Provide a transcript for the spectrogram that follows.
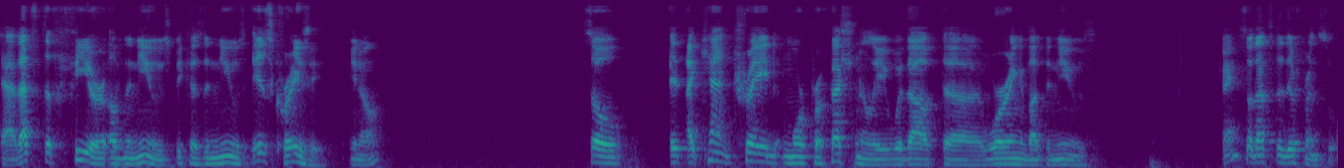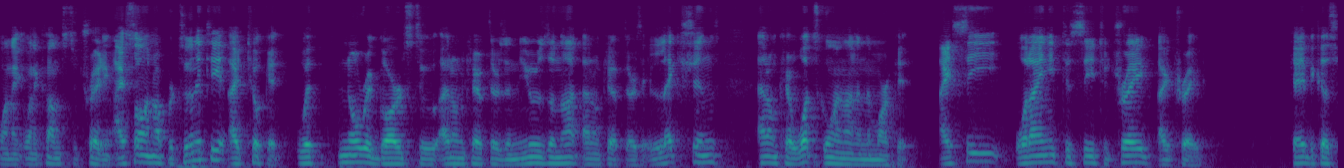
Yeah, that's the fear of the news because the news is crazy, you know. So it, I can't trade more professionally without uh, worrying about the news. Okay, so that's the difference when it when it comes to trading. I saw an opportunity, I took it with no regards to I don't care if there's a news or not. I don't care if there's elections. I don't care what's going on in the market. I see what I need to see to trade. I trade. Okay, because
